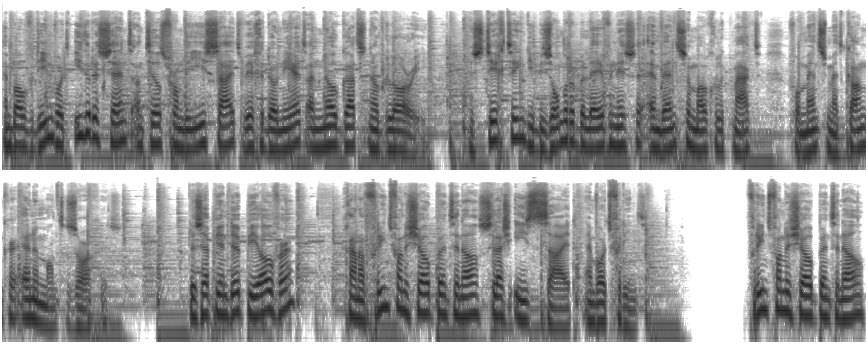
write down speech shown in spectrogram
en bovendien wordt iedere cent aan Tales from the East Side weer gedoneerd aan No Guts No Glory. Een stichting die bijzondere belevenissen en wensen mogelijk maakt voor mensen met kanker en hun mantelzorgers. Dus heb je een duppie over? Ga naar vriendvandeshow.nl slash eastside en word vriend. vriendvandeshow.nl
